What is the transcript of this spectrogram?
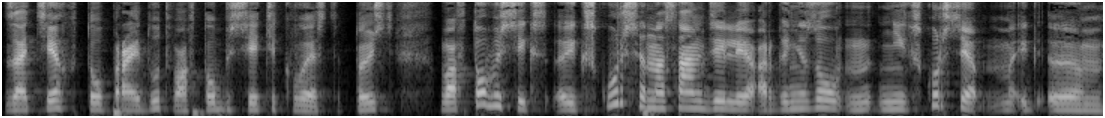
за тех, кто пройдут в автобусе эти квесты. То есть в автобусе экскурсия, на самом деле, организована... Не экскурсия, э,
